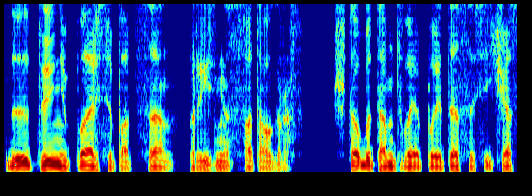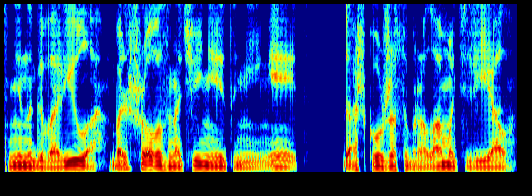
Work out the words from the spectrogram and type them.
«Да ты не парься, пацан», — произнес фотограф. Что бы там твоя поэтесса сейчас не наговорила, большого значения это не имеет. Дашка уже собрала материал,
